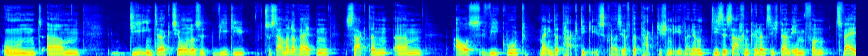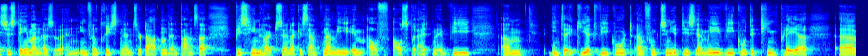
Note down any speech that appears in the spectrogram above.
und ähm, die Interaktion, also wie die zusammenarbeiten, sagt dann, ähm, aus, wie gut man in der Taktik ist, quasi auf der taktischen Ebene. Und diese Sachen können sich dann eben von zwei Systemen, also einen Infanteristen, einen Soldaten und einen Panzer, bis hin halt zu einer gesamten Armee eben auf, ausbreiten. Wie ähm, interagiert, wie gut äh, funktioniert diese Armee, wie gute Teamplayer, äh,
